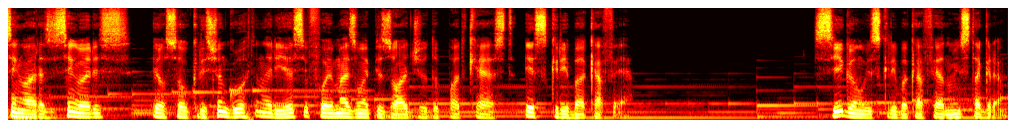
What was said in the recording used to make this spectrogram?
Senhoras e senhores, eu sou o Christian Gurtner e esse foi mais um episódio do podcast Escriba Café. Sigam o Escriba Café no Instagram.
